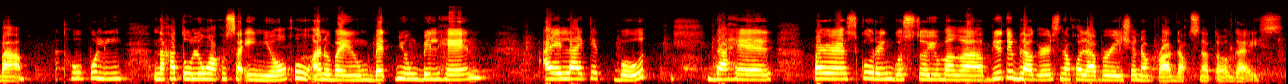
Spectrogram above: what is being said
ba? At hopefully, nakatulong ako sa inyo kung ano ba yung bet nyong bilhin. I like it both dahil pares ko rin gusto yung mga beauty bloggers na collaboration ng products na to, guys.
